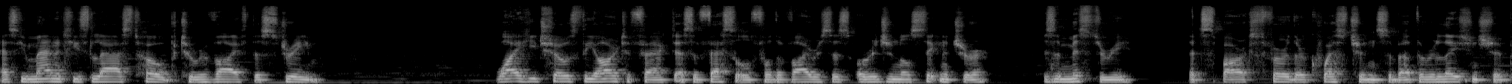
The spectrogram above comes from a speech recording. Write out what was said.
as humanity's last hope to revive the stream. Why he chose the artifact as a vessel for the virus's original signature is a mystery that sparks further questions about the relationship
